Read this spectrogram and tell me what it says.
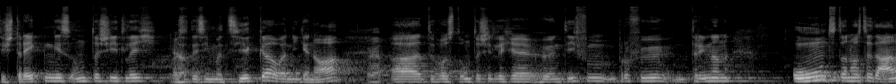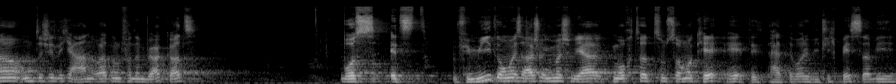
die Strecken ist unterschiedlich, also Ja. das immer circa, aber nie genau. Äh, du hast unterschiedliche Höhen-Tiefen-Profil drinnen und dann hast du halt auch noch unterschiedliche Anordnung von den Workouts, was jetzt für mich damals auch schon immer schwer gemacht hat, zum sagen, okay, hey, das, heute war ich wirklich besser wie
